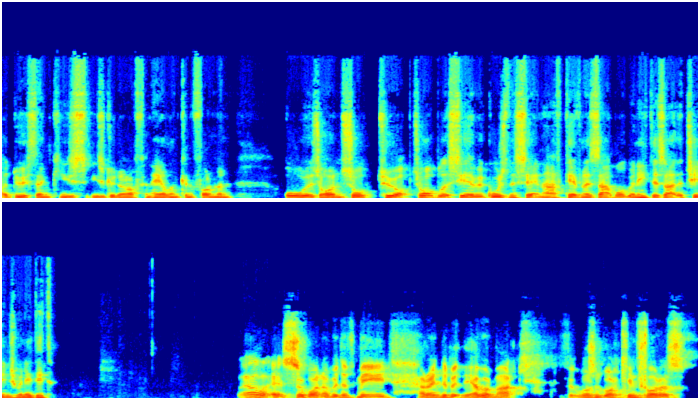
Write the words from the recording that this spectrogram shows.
I do think he's he's good enough in Helen confirming all is on. So two up top. Let's see how it goes in the second half. Kevin, is that what we need? Is that the change we needed? Well, it's the one I would have made around about the hour mark if it wasn't working for us.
